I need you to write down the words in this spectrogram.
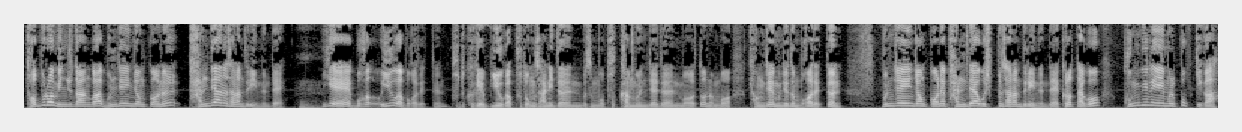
더불어민주당과 문재인 정권을 반대하는 사람들이 있는데 음. 이게 뭐가 이유가 뭐가 됐든 부- 그게 이유가 부동산이든 무슨 뭐 북한 문제든 뭐 또는 뭐 경제 문제든 뭐가 됐든 문재인 정권에 반대하고 싶은 사람들이 있는데 그렇다고 국민의힘을 뽑기가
